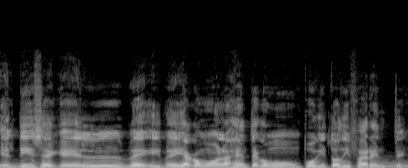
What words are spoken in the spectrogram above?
Y él dice que él veía como a la gente como un poquito diferente.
